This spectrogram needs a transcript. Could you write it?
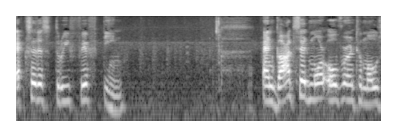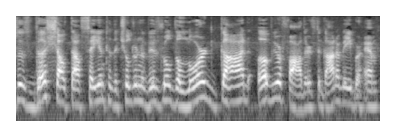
Exodus 3:15, And God said moreover unto Moses, Thus shalt thou say unto the children of Israel, The Lord God of your fathers, the God of Abraham,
